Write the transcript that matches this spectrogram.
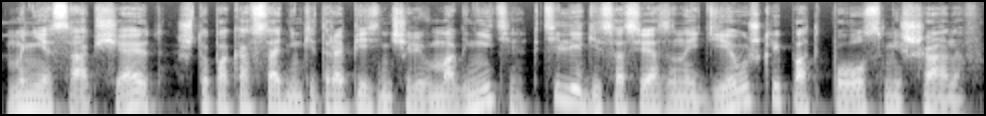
Мне сообщают, что пока всадники трапезничали в магните, к телеге со связанной девушкой подполз Мишанов.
